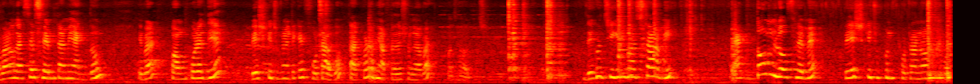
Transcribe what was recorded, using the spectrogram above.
আবারও গ্যাসের ফ্লেমটা আমি একদম এবার কম করে দিয়ে বেশ কিছুক্ষণ এটাকে ফোটাবো। তারপর আমি আপনাদের সঙ্গে আবার কথা হচ্ছে। দেখুন, চিংড়ি মাছটা আমি একদম লো ফ্লেমে বেশ কিছুক্ষণ ফোটানোর পর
